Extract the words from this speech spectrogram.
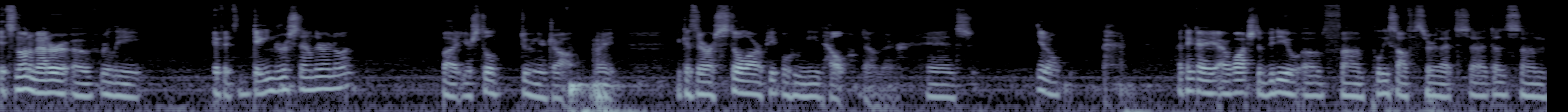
it's not a matter of really if it's dangerous down there or not, but you're still doing your job, right? Because there are still are people who need help down there, and you know, I think I, I watched a video of um, police officer that uh, does um,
